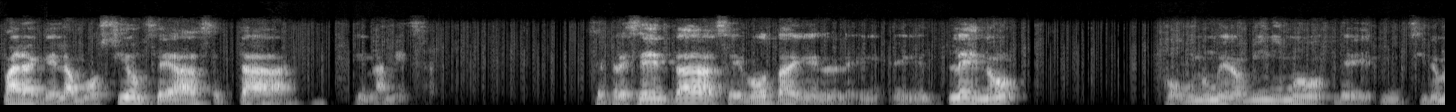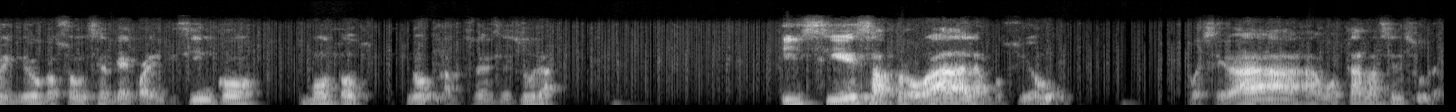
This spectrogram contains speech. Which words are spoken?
para que la moción sea aceptada en la mesa. Se presenta, se vota en el, en el pleno con un número mínimo de, si no me equivoco, son cerca de 45 votos, ¿no? La moción de censura y si es aprobada la moción, pues se va a votar la censura.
